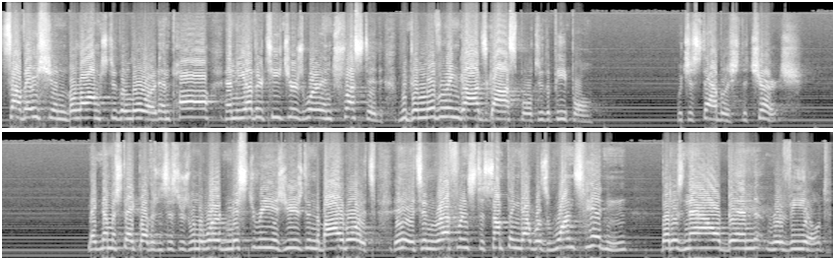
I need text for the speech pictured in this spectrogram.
Salvation belongs to the Lord, and Paul and the other teachers were entrusted with delivering God's gospel to the people, which established the church. Make no mistake, brothers and sisters, when the word mystery is used in the Bible, it's, it's in reference to something that was once hidden but has now been revealed.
